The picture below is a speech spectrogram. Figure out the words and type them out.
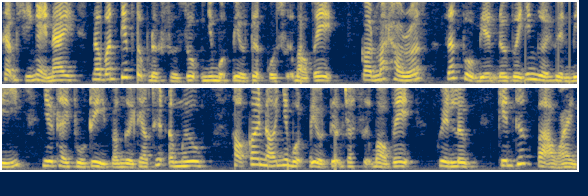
Thậm chí ngày nay, nó vẫn tiếp tục được sử dụng như một biểu tượng của sự bảo vệ. Con mắt Horus rất phổ biến đối với những người huyền bí như thầy phù thủy và người theo thuyết âm mưu. Họ coi nó như một biểu tượng cho sự bảo vệ, quyền lực, kiến thức và ảo ảnh.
